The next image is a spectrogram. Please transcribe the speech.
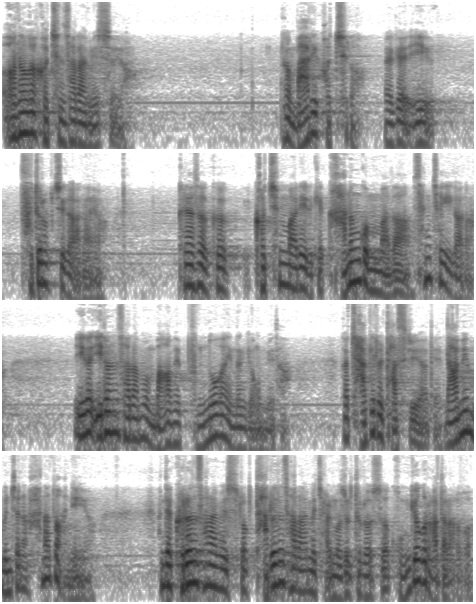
언어가 거친 사람이 있어요. 그러니까 말이 거칠어. 이게 이 부드럽지가 않아요. 그래서 그 거친 말이 이렇게 가는 곳마다 생채기가 나. 이런, 이런 사람은 마음에 분노가 있는 경우입니다. 그러니까 자기를 다스려야 돼. 남의 문제는 하나도 아니에요. 근데 그런 사람일수록 다른 사람의 잘못을 들어서 공격을 하더라고.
